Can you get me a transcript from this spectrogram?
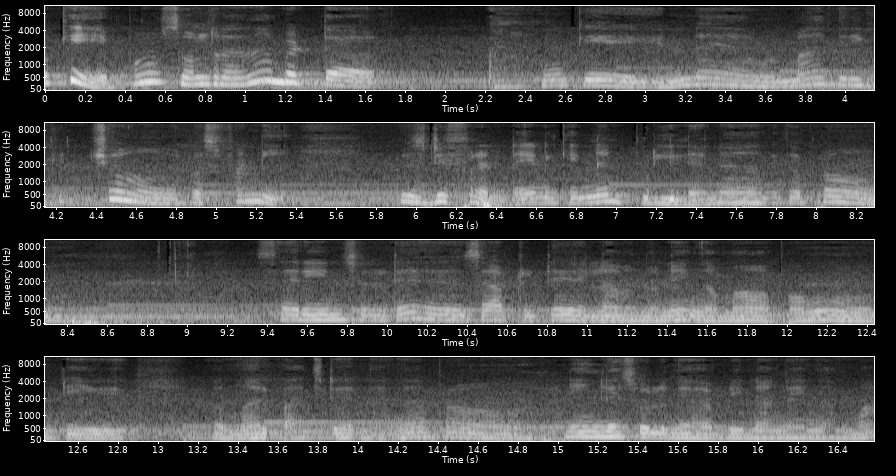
ஓகே எப்பவும் சொல்கிறது தான் பட் ஓகே என்ன ஒரு மாதிரி கொஞ்சம் வாஸ் பண்ணி. இட் வாஸ் டிஃப்ரெண்ட் எனக்கு என்னன்னு புரியல. நான் அதுக்கப்புறம் சரின்னு சொல்லிட்டு சாப்பிட்டுட்டு எல்லாம் வந்தோடனே எங்கள் அம்மா அப்பாவும் அப்படி ஒரு மாதிரி பார்த்துட்டே இருந்தாங்க. அப்புறம் நீங்களே சொல்லுங்கள் அப்படின்னாங்க எங்கள் அம்மா.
